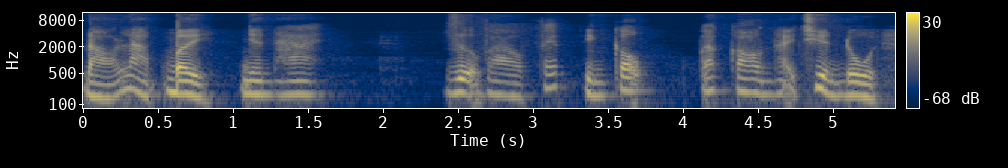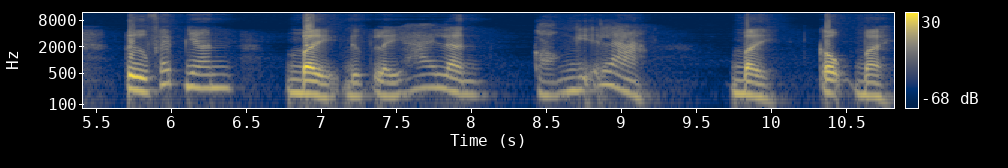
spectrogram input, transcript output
Đó là 7 x 2. Dựa vào phép tính cộng, các con hãy chuyển đổi từ phép nhân 7 được lấy hai lần có nghĩa là 7 cộng 7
